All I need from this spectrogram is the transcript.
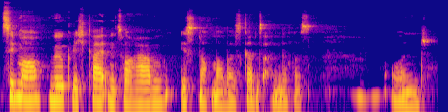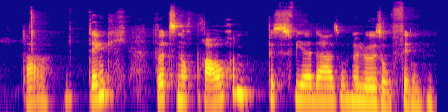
Zimmermöglichkeiten zu haben, ist nochmal was ganz anderes. Mhm. Und da denke ich, wird es noch brauchen, bis wir da so eine Lösung finden.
